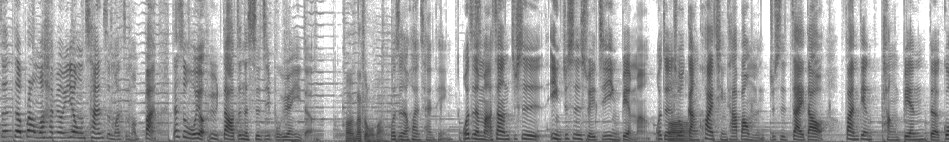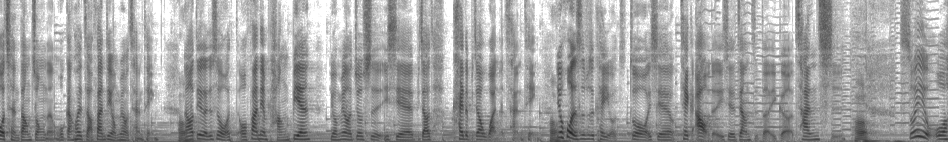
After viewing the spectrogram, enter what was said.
真的，不然我们还没有用餐怎么怎么办？但是我有遇到真的司机不愿意的，啊，那怎么办？我只能换餐厅，我只能马上就是应就是随机应变嘛，我只能说哦赶快请他帮我们就是载到饭店旁边的过程当中呢，我赶快找饭店有没有餐厅，哦。然后第二个就是我我饭店旁边有没有就是一些比较开的比较晚的餐厅，哦。又或者是不是可以有做一些 take out 的一些这样子的一个餐食。嗯，所以我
